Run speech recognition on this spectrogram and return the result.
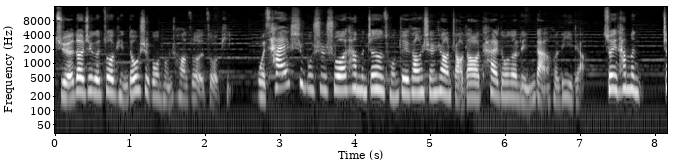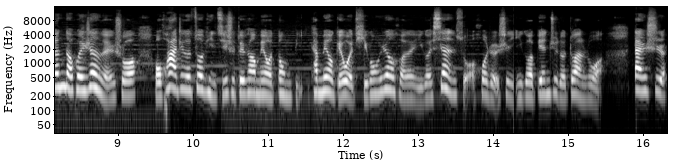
觉得这个作品都是共同创作的作品？我猜是不是说他们真的从对方身上找到了太多的灵感和力量，所以他们真的会认为说，我画这个作品，即使对方没有动笔，他没有给我提供任何的一个线索或者是一个编剧的段落，但是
